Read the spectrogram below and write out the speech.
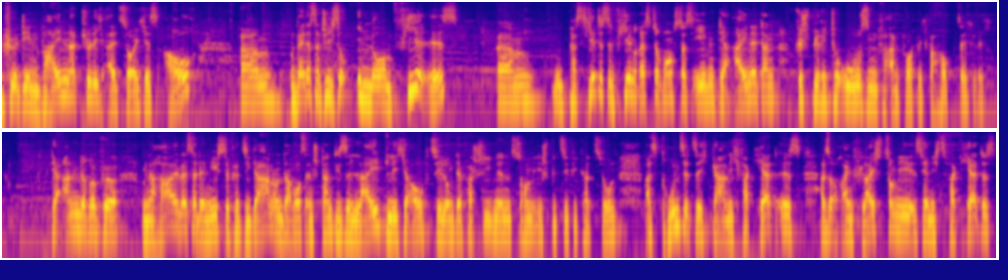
für den Wein natürlich als solches auch. Ähm, und weil das natürlich so enorm viel ist, ähm, passiert es in vielen Restaurants, dass eben der eine dann für Spirituosen verantwortlich war hauptsächlich. Der andere für Mineralwässer, der nächste für Zigarren und daraus entstand diese leidliche Aufzählung der verschiedenen Sommelier-Spezifikationen, was grundsätzlich gar nicht verkehrt ist. Also auch ein Fleischsommelier ist ja nichts Verkehrtes,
